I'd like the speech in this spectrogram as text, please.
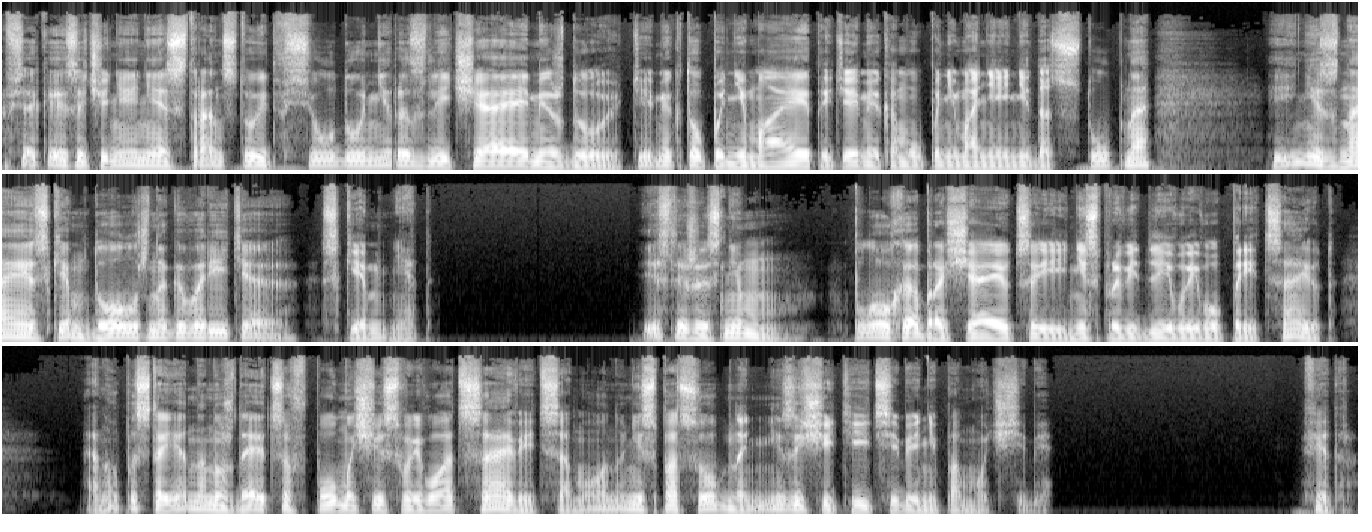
всякое сочинение странствует всюду, не различая между теми, кто понимает, и теми, кому понимание недоступно, и не зная, с кем должно говорить, а с кем нет. Если же с ним плохо обращаются и несправедливо его прицают, оно постоянно нуждается в помощи своего отца, ведь само оно не способно ни защитить себя, ни помочь себе. Федор.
